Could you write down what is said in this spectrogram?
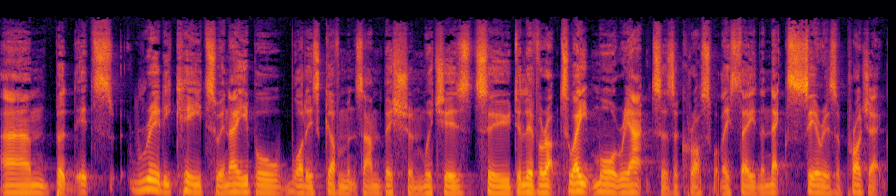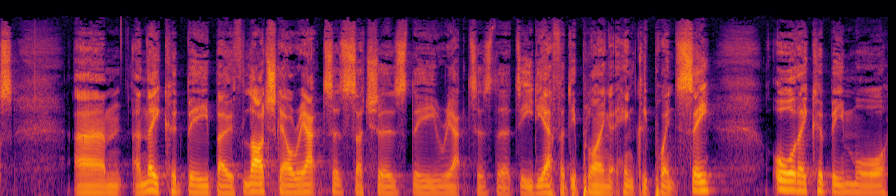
Um, but it's really key to enable what is government's ambition, which is to deliver up to eight more reactors across what they say the next series of projects. Um, and they could be both large scale reactors, such as the reactors that EDF are deploying at Hinkley Point C, or they could be more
